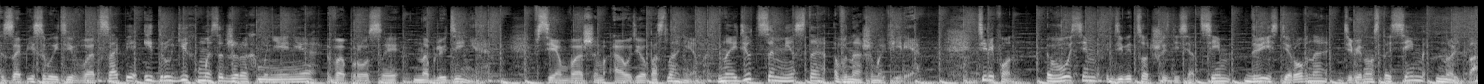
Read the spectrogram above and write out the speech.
Записывайте в WhatsApp и других мессенджерах мнения, вопросы, наблюдения. Всем вашим аудиопосланиям найдется место в нашем эфире. Телефон 8 967 200 ровно 9702.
